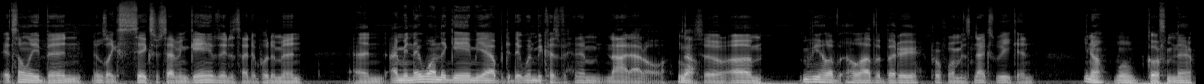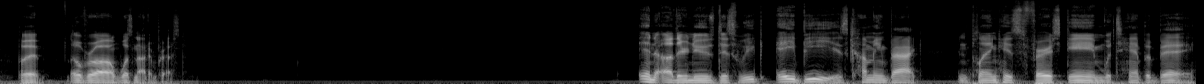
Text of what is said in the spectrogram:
It's only been it was like six or seven games they decided to put him in, and I mean they won the game, yeah, but did they win because of him? Not at all. No. So um, maybe he'll have, he'll have a better performance next week, and you know we'll go from there. But overall, was not impressed. In other news this week, AB is coming back and playing his first game with Tampa Bay.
